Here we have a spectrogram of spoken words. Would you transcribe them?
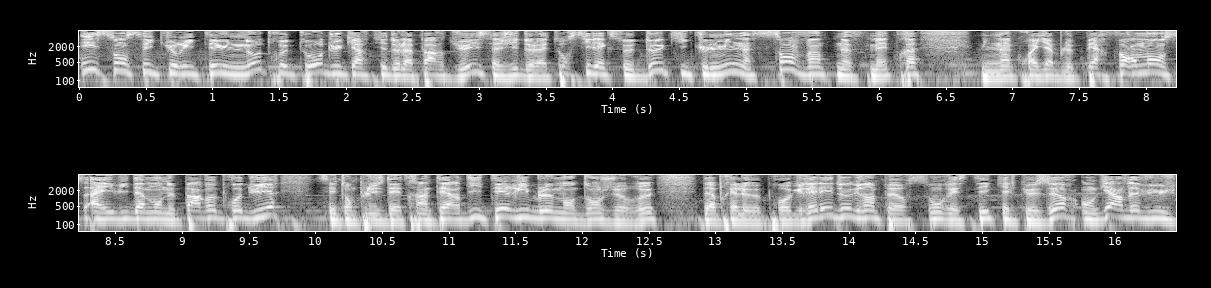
et sans sécurité une autre tour du quartier de la Part-Dieu. Il s'agit de la tour Silex 2 qui culmine à 129 mètres. Une incroyable performance à évidemment ne pas reproduire. C'est en plus d'être interdit, terriblement dangereux. D'après le progrès, les deux grimpeurs sont restés quelques heures en garde à vue.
